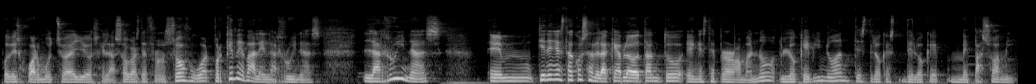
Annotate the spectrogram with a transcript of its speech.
podéis jugar mucho a ellos en las obras de From Software. ¿Por qué me valen las ruinas? Las ruinas em, tienen esta cosa de la que he hablado tanto en este programa, ¿no? Lo que vino antes de lo que, de lo que me pasó a mí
